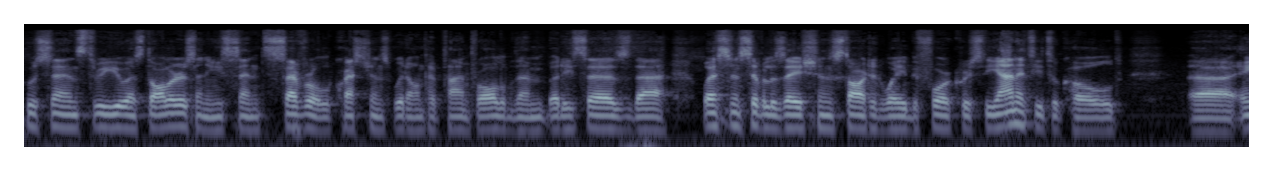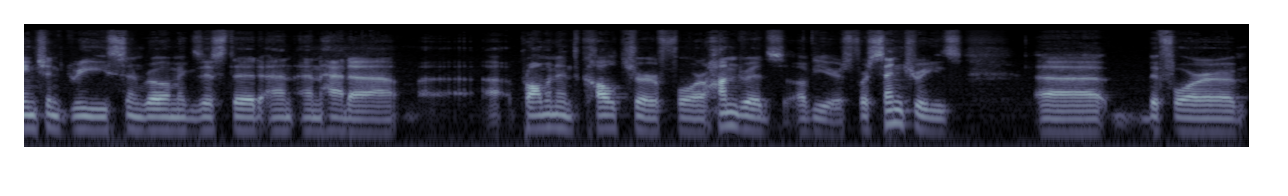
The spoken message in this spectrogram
who sends three US dollars, and he sent several questions. We don't have time for all of them, but he says that Western civilization started way before Christianity took hold. Uh, ancient Greece and Rome existed and, and had a, prominent culture for hundreds of years, for centuries uh, before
